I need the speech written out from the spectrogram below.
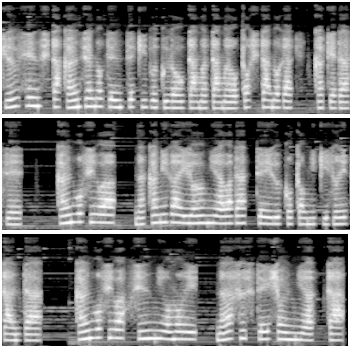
急変した患者の点滴袋をたまたま落としたのがきっかけだぜ。看護師は、中身が異様に泡立っていることに気づいたんだ。看護師は不審に思い、ナースステーションにあった、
